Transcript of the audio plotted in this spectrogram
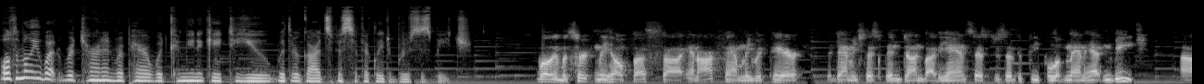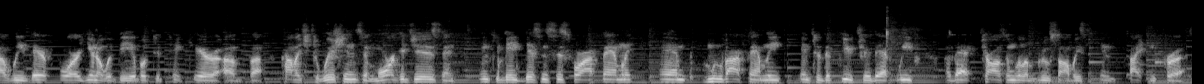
ultimately what return and repair would communicate to you with regard specifically to Bruce's Beach. Well, it would certainly help us uh, and our family repair the damage that's been done by the ancestors of the people of Manhattan Beach. Uh, we therefore, you know, would be able to take care of uh, college tuitions and mortgages and incubate businesses for our family and move our family into the future that we've uh, that Charles and Willa Bruce always been fighting for us.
